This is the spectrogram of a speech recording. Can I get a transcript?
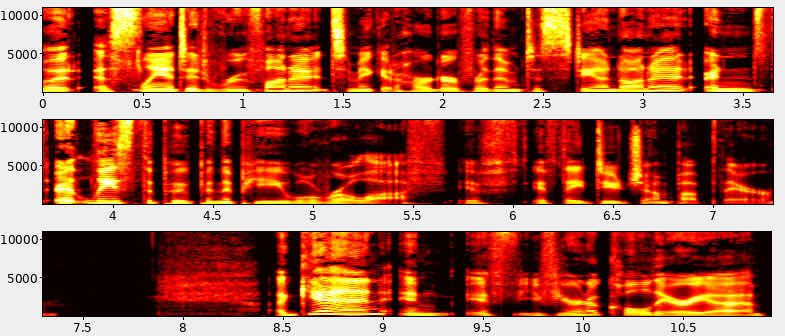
put a slanted roof on it to make it harder for them to stand on it and at least the poop and the pee will roll off if if they do jump up there. Again and if, if you're in a cold area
